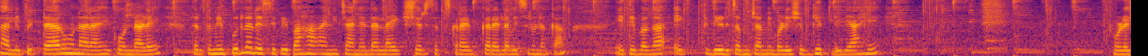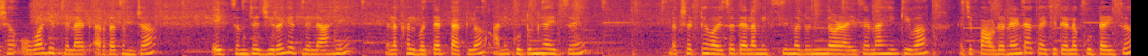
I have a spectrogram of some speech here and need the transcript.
थालीपीठ तयार होणार आहे कोंडाळे. तर तुम्ही पूर्ण रेसिपी पहा आणि चॅनलला लाईक शेअर सबस्क्राईब करायला विसरू नका. येथे बघा एक ते दीड चमचा मी बडीशेप घेतलेली आहे. थोड्याशा ओवा घेतलेला आहे अर्धा चमचा. एक चमचा जिरं घेतलेलं आहे. याला खलबत्त्यात टाकलं आणि कुटून घ्यायचं आहे लक्षात ठेवायचं त्याला मिक्सीमधून दळायचं नाही किंवा त्याची पावडर नाही टाकायची त्याला कुटायचं.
